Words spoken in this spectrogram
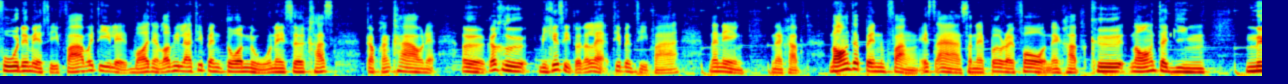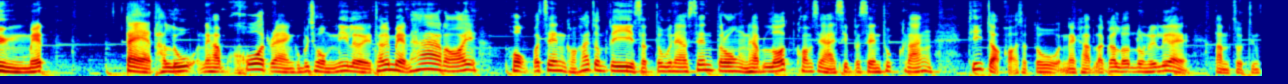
ฟูลเดเมจสีฟ้าไว้ตีเลดบอสอย่างรอบที่แล้วที่เป็นตัวหนูในเซอร์คัสกับค้างคาวเนี่ย เออ ก็คือมีแค่ 4 ตัวนั่นแหละที่เป็นสีฟ้านั่นเองนะครับ น้องจะเป็นฝั่ง SR Sniper Rifle นะครับ คือน้องจะยิง 1 เม็ดแต่ทะลุนะครับ โคตรแรงคุณผู้ชมนี่เลยทะลุเมตร500 6%ของค่าโจมตีศัตรูแนวเส้นตรงนะครับลดความเสียหาย 10%ทุกครั้งที่เจาะเขอศัตรูนะครับแล้วก็ลดลงเรื่อยๆ ต่ำสุดถึง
